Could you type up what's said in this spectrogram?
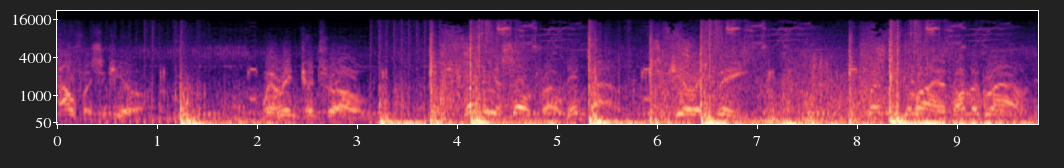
Alpha secure. We're in control. Friendly assault drone inbound. Securing B. Friendly Goliath on the ground.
